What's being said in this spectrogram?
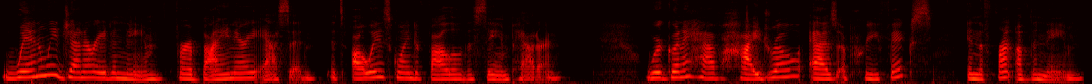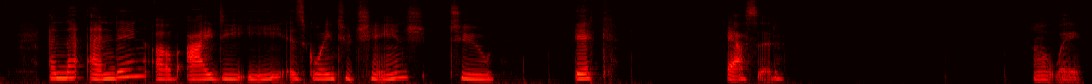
When we generate a name for a binary acid, it's always going to follow the same pattern. We're going to have hydro as a prefix in the front of the name, and the ending of IDE is going to change to ic acid. Oh, wait.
